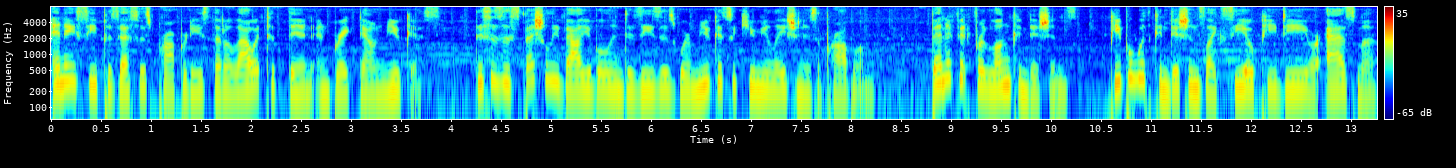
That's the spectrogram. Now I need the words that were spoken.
NAC possesses properties that allow it to thin and break down mucus. This is especially valuable in diseases where mucus accumulation is a problem. Benefit for lung conditions. People with conditions like COPD or asthma,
